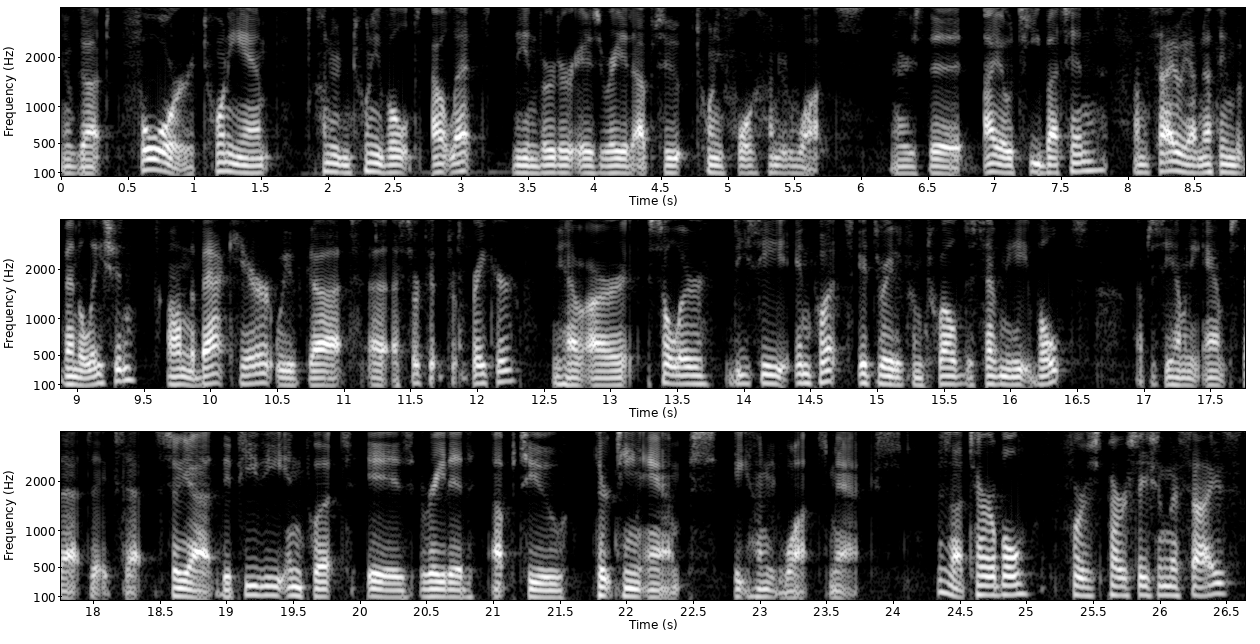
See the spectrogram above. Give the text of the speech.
We've got four 20 amp, 120 volt outlets. The inverter is rated up to 2400 watts. There's the IoT button. On the side, we have nothing but ventilation. On the back here, we've got a circuit breaker. We have our solar DC input. It's rated from 12 to 78 volts. We'll have to see how many amps that accepts. So yeah, the PV input is rated up to 13 amps, 800 watts max. It's not terrible for a power station this size.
